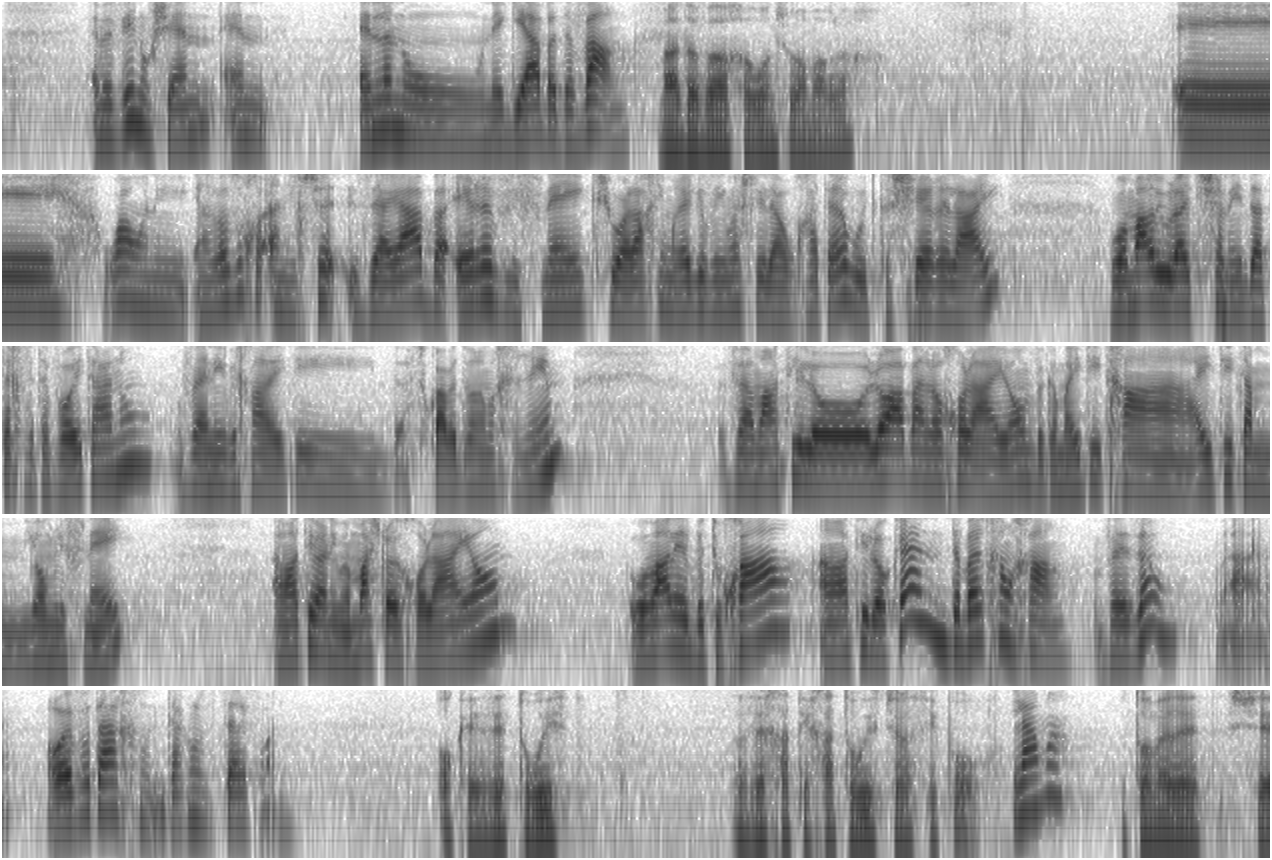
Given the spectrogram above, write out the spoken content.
הם הבינו שאין אין, אין לנו נגיעה בדבר. מה הדבר האחרון שהוא אמר לך? אה, וואו, אני, אני לא זוכרת, אני חושבת, זה היה בערב לפני, כשהוא הלך עם רגב ואימא שלי לארוחת ערב, הוא התקשר אליי, והוא אמר לי, אולי תשני את דעתך ותבוא איתנו, ואני בכלל הייתי עסוקה בדברים אחרים. ואמרתי לו, לא, אבא, אני לא יכולה היום, וגם הייתי איתך, הייתי איתם יום לפני. אמרתי לו, אני ממש לא יכולה היום. הוא אמר לי, את בטוחה? אמרתי לו, כן, נדבר איתך מחר. וזהו, אה, אוהב אותך, ניתקנו את הטלפון. אוקיי, זה טוויסט, זה חתיכת טוויסט של הסיפור. למה? זאת אומרת ש...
